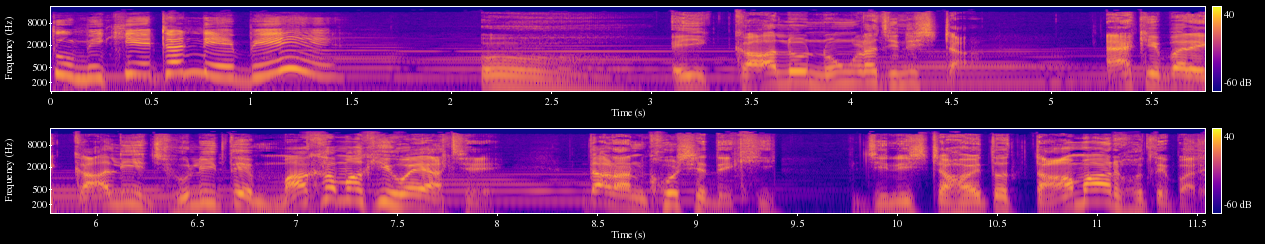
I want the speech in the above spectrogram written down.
তুমি কি এটা নেবে? ও এই কালো নোংরা জিনিসটা একেবারে কালি ঝুলিতে মাখামাখি হয়ে আছে। দাঁড়ান ঘষে দেখি। জিনিসটা হয়তো তামার হতে পারে।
